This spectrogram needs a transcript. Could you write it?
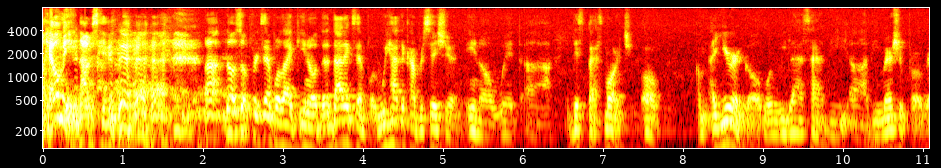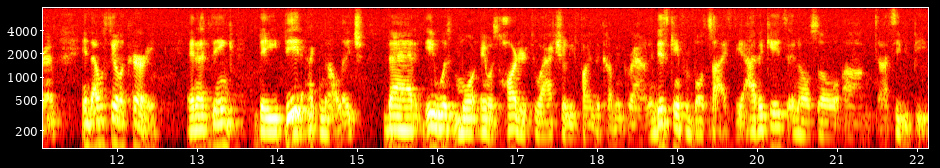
help me. No, I'm just kidding. uh, no, so for example, like you know th- that example, we had the conversation, you know, with uh, this past March. Oh, um, a year ago when we last had the uh, the immersion program, and that was still occurring. And I think they did acknowledge that it was more it was harder to actually find the common ground, and this came from both sides, the advocates and also um, uh, CBP.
